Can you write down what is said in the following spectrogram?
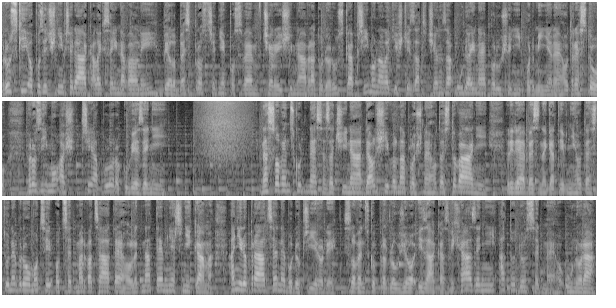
Ruský opoziční předák Alexej Navalny byl bezprostředně po svém včerejším návratu do Ruska přímo na letišti zatčen za údajné porušení podmíněného trestu. Hrozí mu až 3,5 roku vězení. Na Slovensku dnes začíná další vlna plošného testování. Lidé bez negativního testu nebudou moci od 27. ledna téměř nikam, ani do práce nebo do přírody. Slovensko prodloužilo i zákaz vycházení a to do 7. února.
